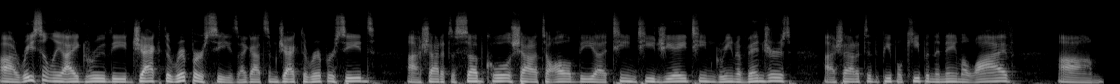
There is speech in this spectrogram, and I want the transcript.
Uh, recently, I grew the Jack the Ripper seeds. I got some Jack the Ripper seeds. Uh, shout out to Subcool. Shout out to all of the uh, Team TGA, Team Green Avengers. Uh, shout out to the people keeping the name alive. Um,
